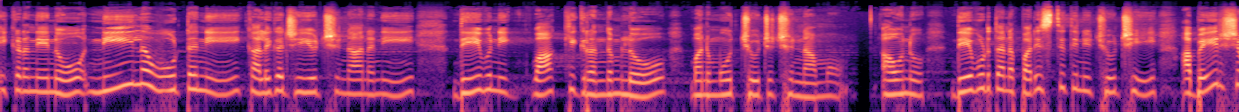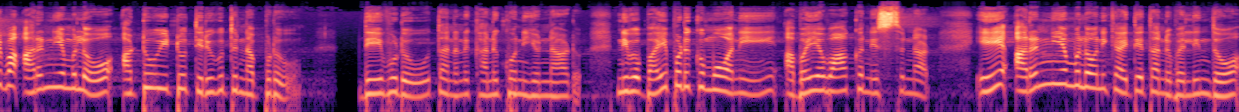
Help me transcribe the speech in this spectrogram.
ఇక్కడ నేను నీల ఊటని కలగజేయుచున్నానని దేవుని వాక్య గ్రంథంలో మనము చూచుచున్నాము. అవును దేవుడు తన పరిస్థితిని చూచి ఆ బెయిర్షివ అరణ్యములో అటు ఇటు తిరుగుతున్నప్పుడు దేవుడు తనను కనుకొని ఉన్నాడు. నీవు భయపడుకుము అని అభయవాకునిస్తున్నాడు ఏ అరణ్యములోనికి అయితే తను వెళ్ళిందో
